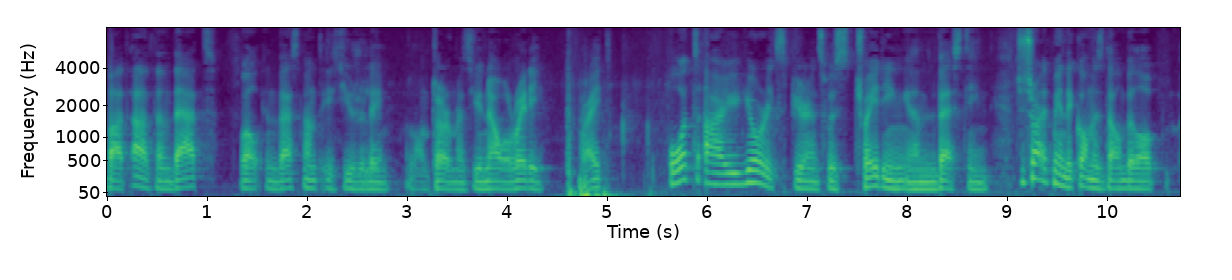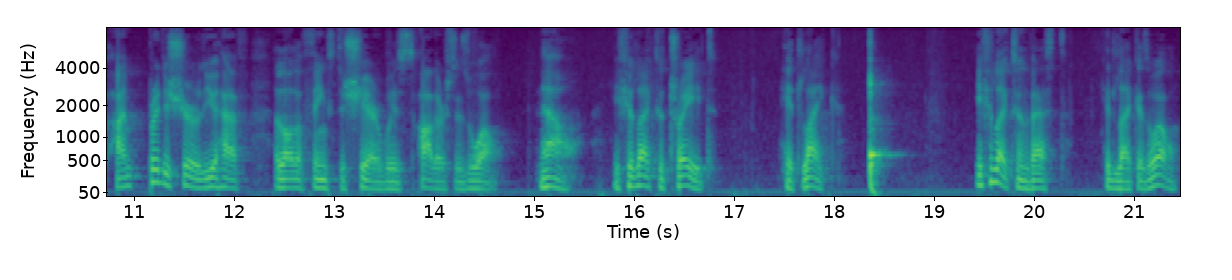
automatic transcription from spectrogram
but other than that well investment is usually long term as you know already right what are your experience with trading and investing? Just write me in the comments down below. I'm pretty sure you have a lot of things to share with others as well. Now, if you like to trade, hit like. If you like to invest, hit like as well.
